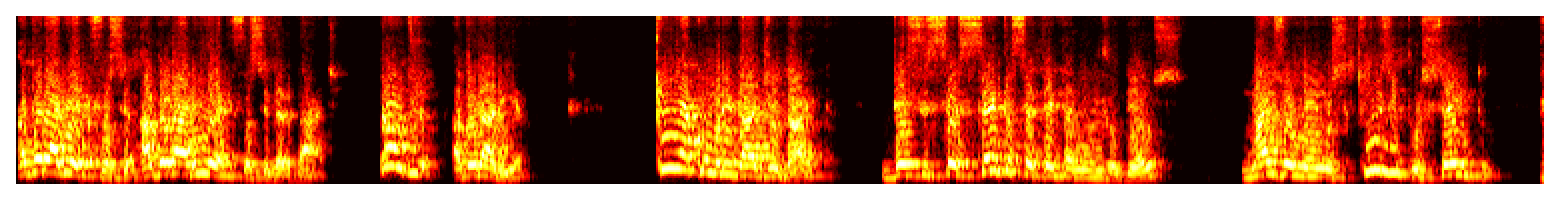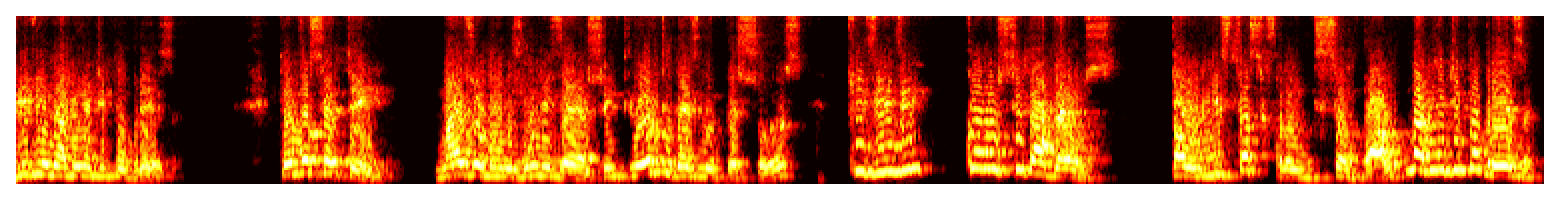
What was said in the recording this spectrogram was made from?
Adoraria que fosse, adoraria que fosse verdade. Adoraria. Quem é a comunidade judaica? Desses 60, 70 mil judeus, mais ou menos 15% vivem na linha de pobreza. Então você tem mais ou menos um universo entre 8 e 10 mil pessoas que vivem como cidadãos paulistas, falando de São Paulo, na linha de pobreza,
